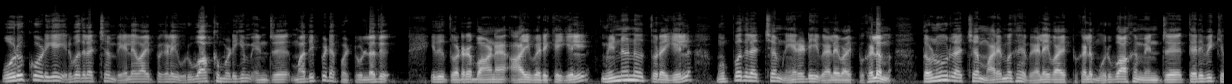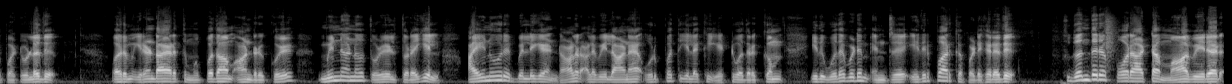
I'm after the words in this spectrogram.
ஒரு கோடியே இருபது லட்சம் வேலைவாய்ப்புகளை உருவாக்க முடியும் என்று மதிப்பிடப்பட்டுள்ளது. இது தொடர்பான ஆய்வறிக்கையில் மின்னணு துறையில் முப்பது லட்சம் நேரடி வேலைவாய்ப்புகளும் தொண்ணூறு லட்சம் மறைமுக வேலைவாய்ப்புகளும் உருவாகும் என்று தெரிவிக்கப்பட்டுள்ளது. வரும் இரண்டாயிரத்து முப்பதாம் ஆண்டிற்குள் மின்னணு தொழில்துறையில் ஐநூறு பில்லியன் டாலர் அளவிலான உற்பத்தி இலக்கு எட்டுவதற்கும் இது உதவிடும் என்று எதிர்பார்க்கப்படுகிறது. சுதந்திர போராட்ட மாவீரர்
